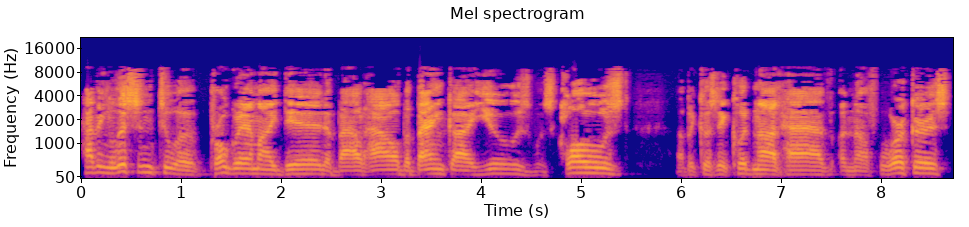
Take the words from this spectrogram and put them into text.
Having listened to a program I did about how the bank I use was closed uh, because they could not have enough workers,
